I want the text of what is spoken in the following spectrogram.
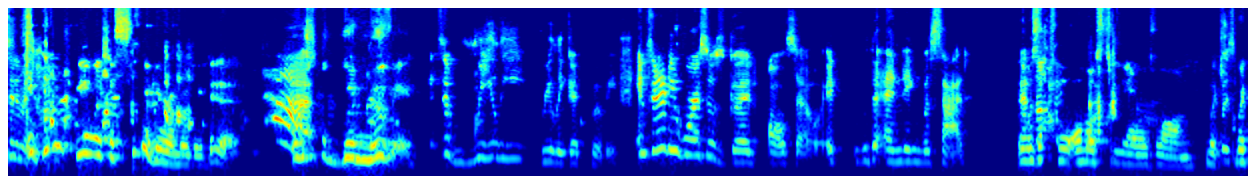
it didn't feel like a superhero movie, did it? It Yeah, was a good movie. it's a really really good movie. Infinity Wars was good. Also, it the ending was sad. It was actually almost two hours long, which was- which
